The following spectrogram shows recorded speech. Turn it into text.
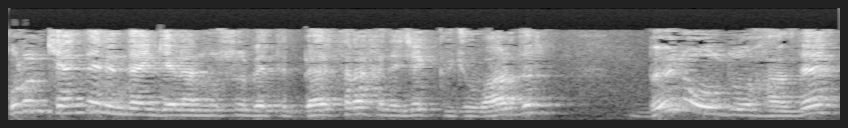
Kulun kendi elinden gelen musibeti bertaraf edecek gücü vardır. Böyle olduğu halde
